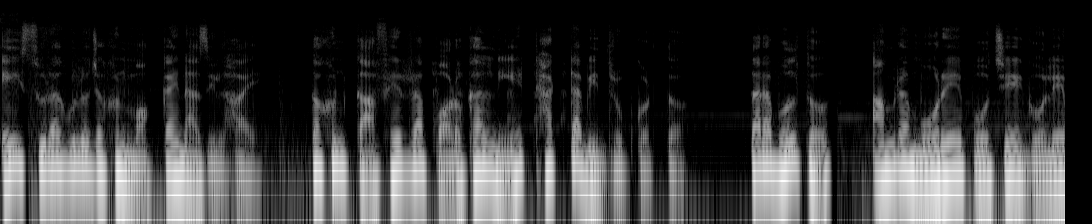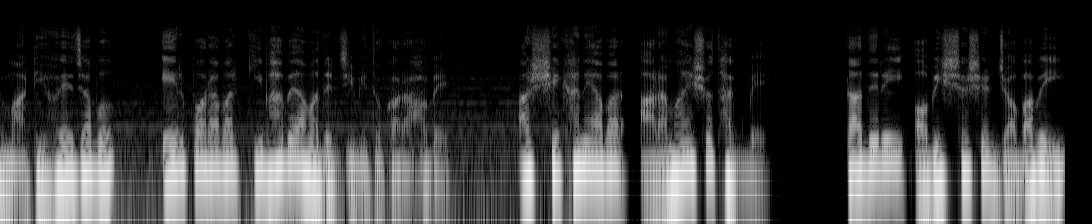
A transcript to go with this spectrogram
এই সুরাগুলো যখন মক্কায় নাজিল হয়, তখন কাফেররা পরকাল নিয়ে ঠাট্টা বিদ্রুপ করত। তারা বলতো, আমরা মরে, পচে, গোলে, মাটি হয়ে যাব, এরপর আবার কীভাবে আমাদের জীবিত করা হবে? আর সেখানে আবার আরামায়েশও থাকবে। তাদের এই অবিশ্বাসের জবাবেই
